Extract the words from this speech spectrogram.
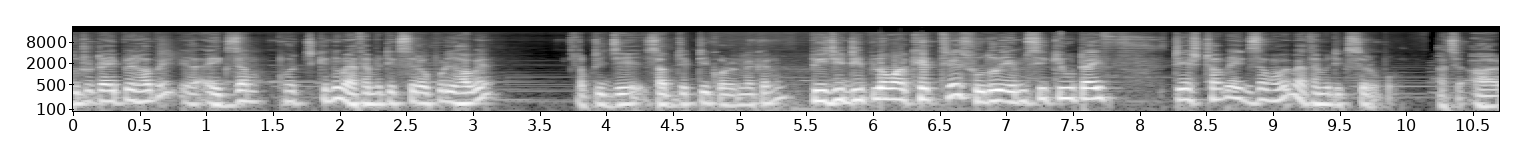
দুটো টাইপের হবে এক্সাম হচ্ছে কিন্তু ম্যাথামেটিক্সের ওপরই হবে, আপনি যে সাবজেক্টই করেন না কেন। পিজি ডিপ্লোমার ক্ষেত্রে শুধু এমসিকিউ টাইপ টেস্ট হবে এক্সাম হবে ম্যাথামেটিক্সের ওপর। আচ্ছা আর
